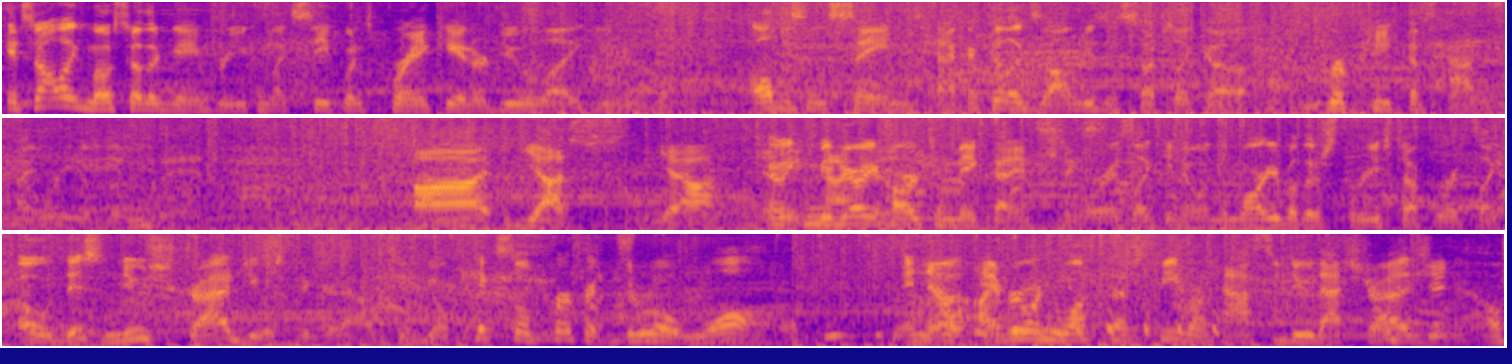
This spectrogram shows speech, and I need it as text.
it's not like most other games where you can like sequence break it or do like you know all this insane tech. I feel like zombies is such like a repeat the pattern type of game. Uh yes, yeah. And it can be very hard to make that interesting. Whereas, like you know, in the Mario Brothers 3 stuff, where it's like, oh, this new strategy was figured out to go pixel perfect through a wall, and now Yeah, everyone who wants that speedrun has to do that strategy now.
